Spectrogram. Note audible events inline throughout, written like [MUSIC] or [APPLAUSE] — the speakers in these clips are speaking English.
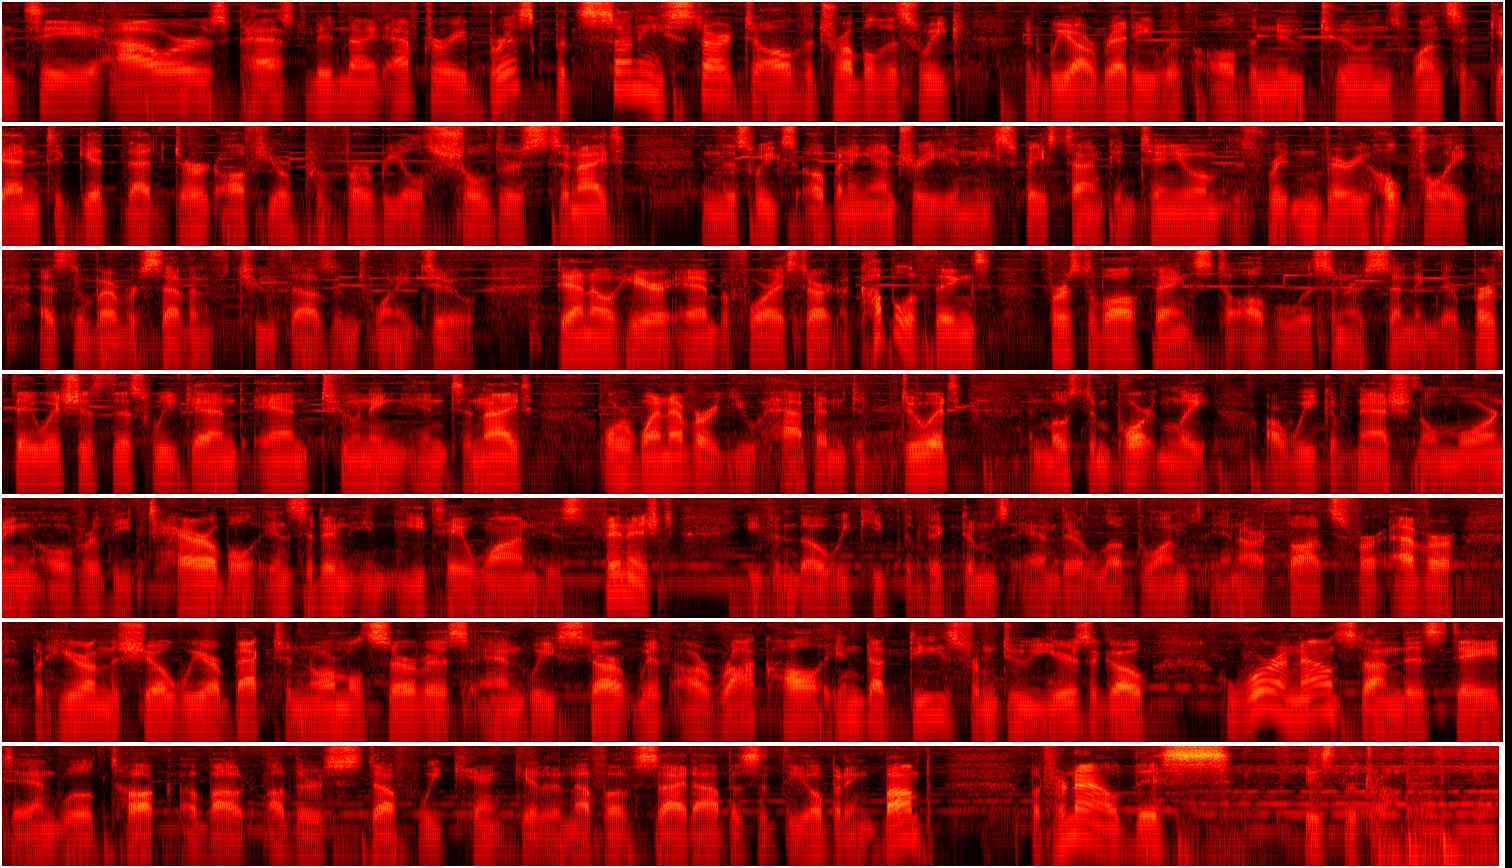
20 hours past midnight after a brisk but sunny start to all the trouble this week, and we are ready with all the new tunes once again to get that dirt off your proverbial shoulders tonight. And this week's opening entry in the space time continuum is written very hopefully as November 7th, 2022. Dano here, and before I start, a couple of things. First of all, thanks to all the listeners sending their birthday wishes this weekend and tuning in tonight, or whenever you happen to do it. And most importantly, our week of national mourning over the terrible incident in Itaewon is finished, even though we keep the victims and their loved ones in our thoughts forever. But here on the show, we are back to normal service, and we start with our Rock Hall inductees from two years ago who were announced on this date, and we'll talk about other stuff we can't get enough of side opposite the opening bump. But for now, this is the drop.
